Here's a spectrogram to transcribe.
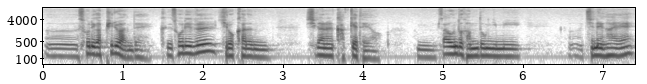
어, 소리가 필요한데 그 소리를 기록하는 시간을 갖게 돼요. 음, 사운드 감독님이 어, 진행하에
